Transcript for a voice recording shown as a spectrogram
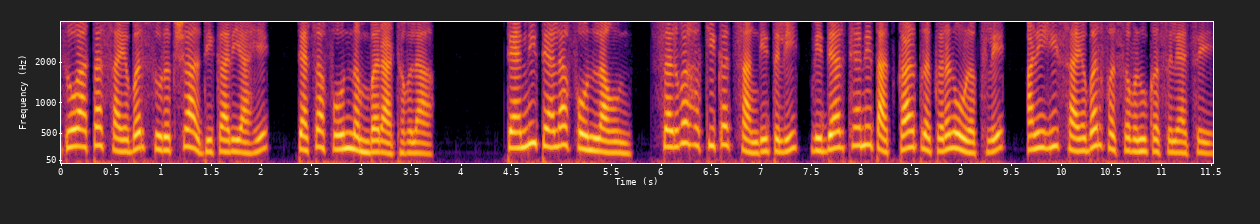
जो आता सायबर सुरक्षा अधिकारी आहे त्याचा फोन नंबर आठवला. त्यांनी त्याला फोन लावून सर्व हकीकत सांगितली विद्यार्थ्याने तात्काळ प्रकरण ओळखले आणि ही सायबर फसवणूक असल्याचे.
